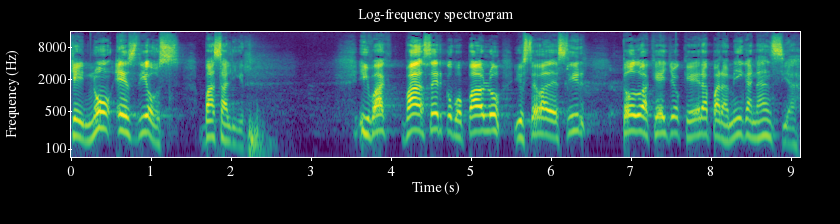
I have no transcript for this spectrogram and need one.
que no es Dios va a salir. Y va, a ser como Pablo y usted va a decir, todo aquello que era para mí ganancia,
